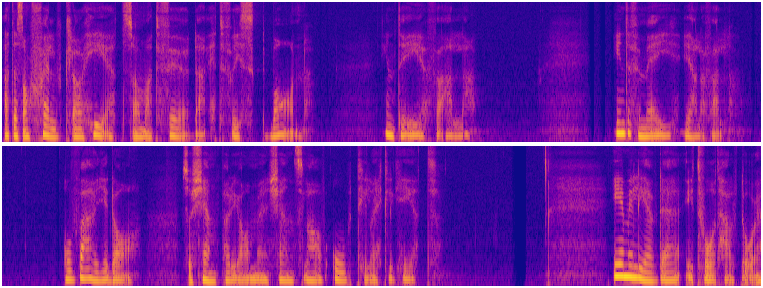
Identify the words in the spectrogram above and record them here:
Att en sån självklarhet som att föda ett friskt barn inte är för alla. Inte för mig i alla fall. Och varje dag så kämpade jag med en känsla av otillräcklighet. Emil levde i två och ett halvt år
